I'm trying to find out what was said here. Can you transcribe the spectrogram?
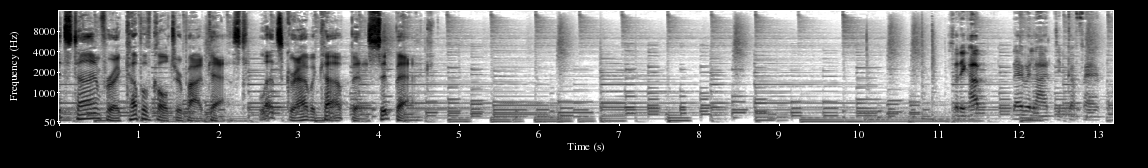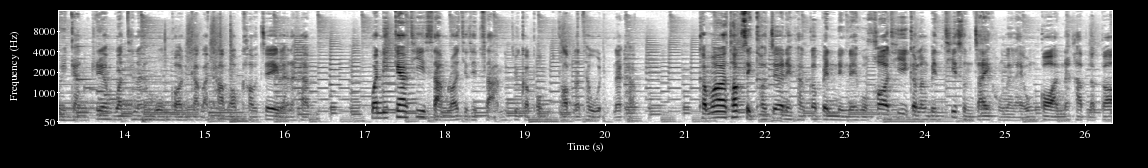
It's time for a cup of culture podcast. Let's grab a cup and sit back. สวัสดีครับ ได้เวลาจิบกาแฟคุยกันเรื่องวัฒนธรรมองค์กรกับ A Cup of Culture แล้วนะครับ วันนี้แก้วที่ 373 อยู่กับผมท็อปนัทวุฒินะครับ คำว่า Toxic Culture เนะครับก็เป็นหนึ่งในหัวข้อที่กำลังเป็นที่สนใจของหลาย ๆ องค์กรนะครับ แล้วก็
